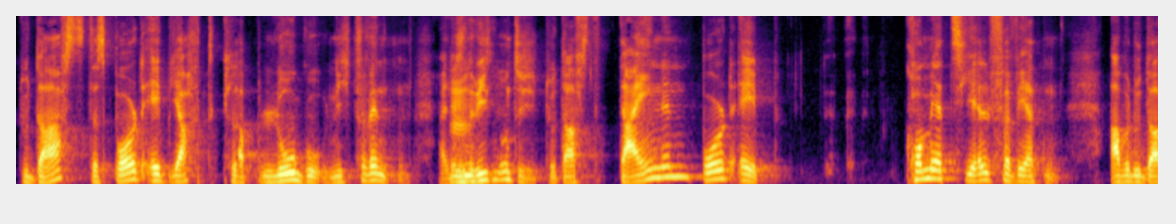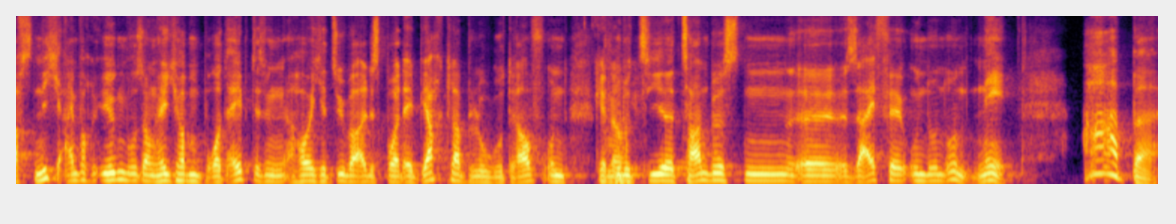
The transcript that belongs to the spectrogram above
Du darfst das Board Ape Yacht Club Logo nicht verwenden. Weil das mhm. ist ein. Riesenunterschied. Du darfst deinen Board Ape kommerziell verwerten. Aber du darfst nicht einfach irgendwo sagen, hey, ich habe ein Board Ape, deswegen haue ich jetzt überall das Board Ape Yacht Club Logo drauf und genau. produziere Zahnbürsten, äh, Seife und, und, und. Nee. Aber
